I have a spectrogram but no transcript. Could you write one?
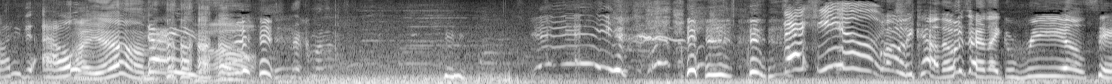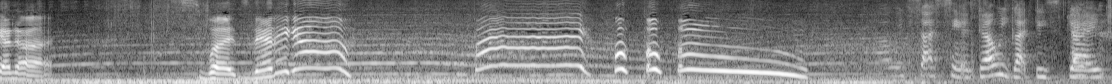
Buddy the elf. I am. Nice! oh. Yay! Here, come on. They're huge. Holy cow, those are like real Santa spuds. There they go! Bye! Ho, ho, ho! Uh, we saw Santa. We got these giant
